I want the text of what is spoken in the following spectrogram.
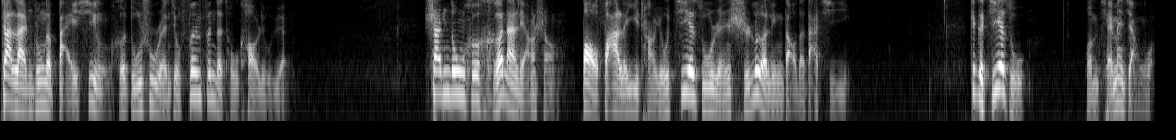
战乱中的百姓和读书人就纷纷的投靠刘渊。山东和河南两省爆发了一场由羯族人石勒领导的大起义。这个羯族。我们前面讲过，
